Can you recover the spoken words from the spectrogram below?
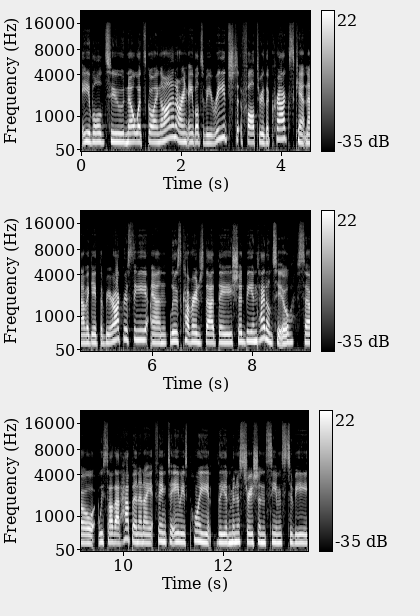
able to know what's going on, aren't able to be reached, fall through the cracks, can't navigate the bureaucracy, and lose coverage that they should be entitled to. So we saw that happen. And I think to Amy's point, the administration seems to be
